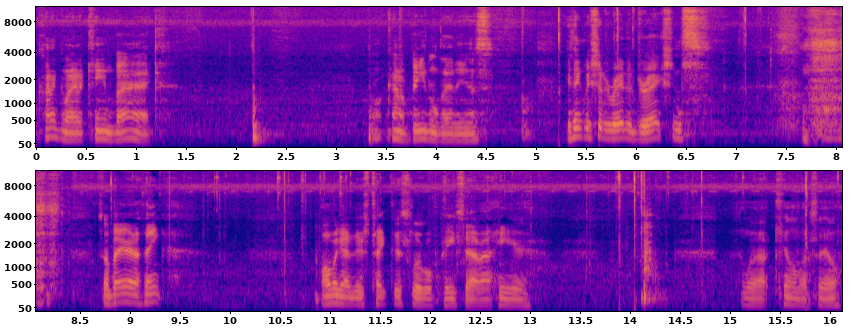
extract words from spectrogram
Kind of glad it came back. What kind of beetle that is? You think we should have read the directions? so Barret, I think all we gotta do is take this little piece out right here without killing myself,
